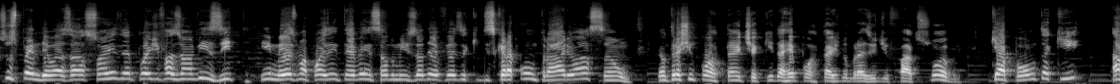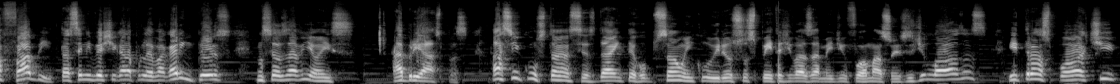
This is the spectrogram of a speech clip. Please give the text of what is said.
suspendeu as ações depois de fazer uma visita, e mesmo após a intervenção do ministro da Defesa, que disse que era contrário à ação. Tem um trecho importante aqui da reportagem do Brasil de Fato sobre, que aponta que a FAB está sendo investigada por levar garimpeiros nos seus aviões. Abre aspas. As circunstâncias da interrupção incluíram suspeitas de vazamento de informações sigilosas e transporte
